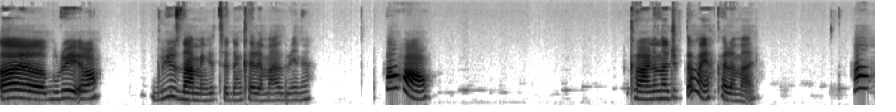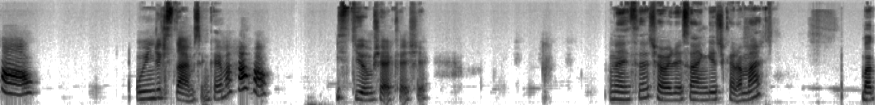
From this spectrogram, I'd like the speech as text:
Aa, buraya bu yüzden mi getirdin Karamel beni? Aha. Karnın acıktı mı ya Karamel? Aha. Oyuncak ister misin Karamel? Aha. İstiyormuş arkadaşlar. Neyse şöyle sen geç Karamel. Bak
